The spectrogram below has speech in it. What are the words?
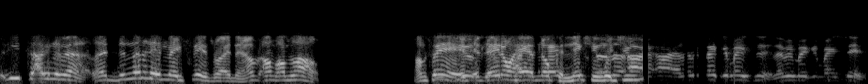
are you talking about? Like, none of that makes sense right now. I'm, I'm, I'm lost. I'm saying if, if they don't have no connection with you, All right, all right, let me make it make sense. Let me make it make sense.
